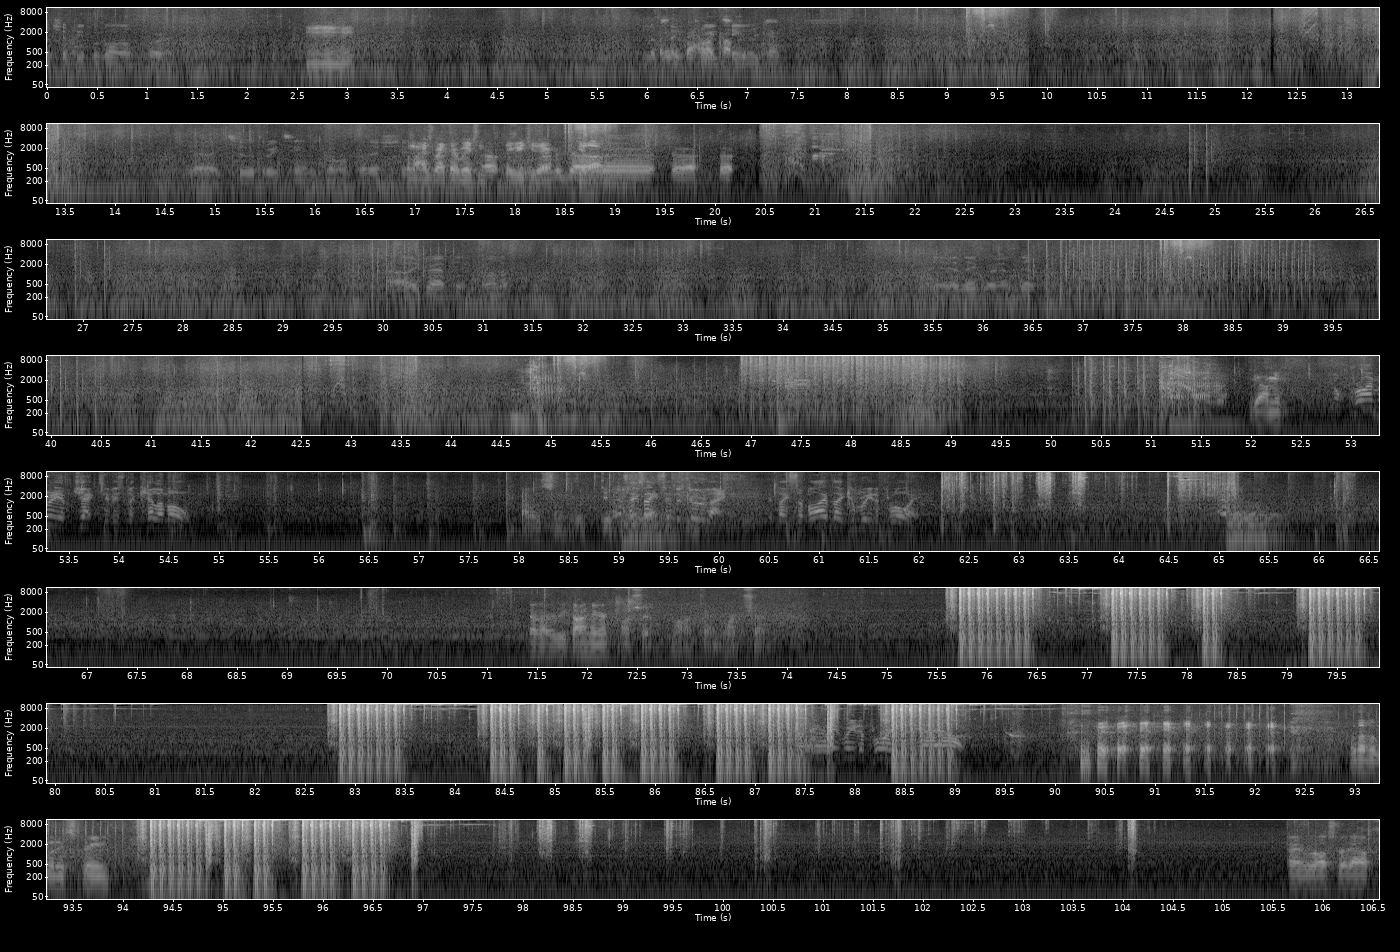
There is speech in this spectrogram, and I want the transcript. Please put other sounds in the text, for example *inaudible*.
bunch of people going for it. Mm-hmm. Looks Gotta the like helicopter three teams. Yeah, like two or three teams going for this shit. Somebody's right there with you. Oh, They reach you there. gotta Get off. go, uh, uh, uh. Oh, they grabbed it. Oh no. Yeah, they grabbed it. Got me. Your primary objective is to kill them all. That was some Your ridiculous. teammates in the gulag. They survive, they can redeploy. I got a recon here. Oh shit. Oh, okay. Mark shit. Teammate redeploying to the AO. *laughs* I love it when they scream. Alright, we're all spread out.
